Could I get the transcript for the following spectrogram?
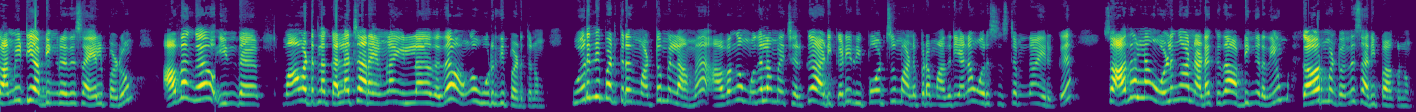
கமிட்டி அப்படிங்கிறது செயல்படும். அவங்க இந்த மாவட்டத்துல கள்ளச்சாராயம்லாம் இல்லாததை அவங்க உறுதிப்படுத்தணும். உறுதிப்படுத்துறது மட்டும் இல்லாம அவங்க முதலமைச்சருக்கு அடிக்கடி ரிப்போர்ட்ஸும் அனுப்புற மாதிரியான ஒரு சிஸ்டம் தான் இருக்கு. ஸோ அதெல்லாம் ஒழுங்கா நடக்குதா அப்படிங்கிறதையும் கவர்மெண்ட் வந்து சரி பார்க்கணும்.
